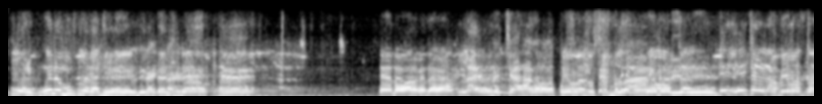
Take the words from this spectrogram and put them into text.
তুই আর কোনে মুখ লাগাছে দেখতেছ না? হ্যাঁ।, হ্যাঁ ফেমাস না ফেমাস না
